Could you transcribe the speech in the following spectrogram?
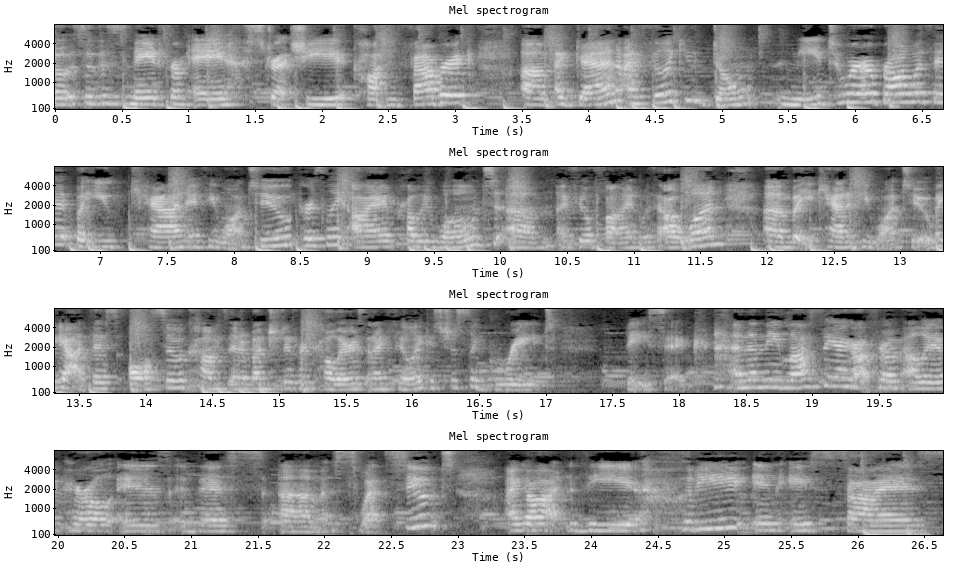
So, so this is made from a stretchy cotton fabric. Um, again, I feel like you don't need to wear a bra with it, but you can if you want to. Personally, I probably won't. Um, I feel fine without one, um, but you can if you want to. But yeah, this also comes in a bunch of different colors and I feel like it's just a great basic. And then the last thing I got from LA Apparel is this um, sweatsuit. I got the hoodie in a size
